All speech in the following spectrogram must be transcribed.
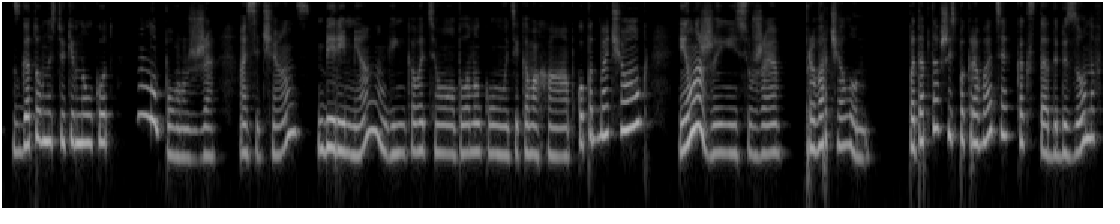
— с готовностью кивнул кот. «Но позже. А сейчас бери мягенького теплого котика в охапку под бочок и ложись уже», — проворчал он. Потоптавшись по кровати, как стадо бизонов,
